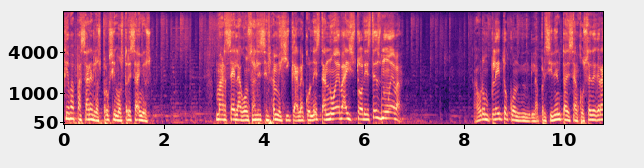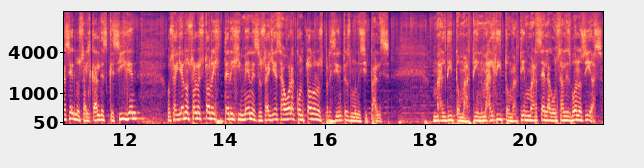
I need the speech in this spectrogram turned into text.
¿qué va a pasar en los próximos tres años? Marcela González en la mexicana con esta nueva historia, esta es nueva. Ahora un pleito con la presidenta de San José de Gracia y los alcaldes que siguen. O sea, ya no solo es Tere Jiménez, o sea, ya es ahora con todos los presidentes municipales. Maldito Martín, maldito Martín, Marcela González, buenos días.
